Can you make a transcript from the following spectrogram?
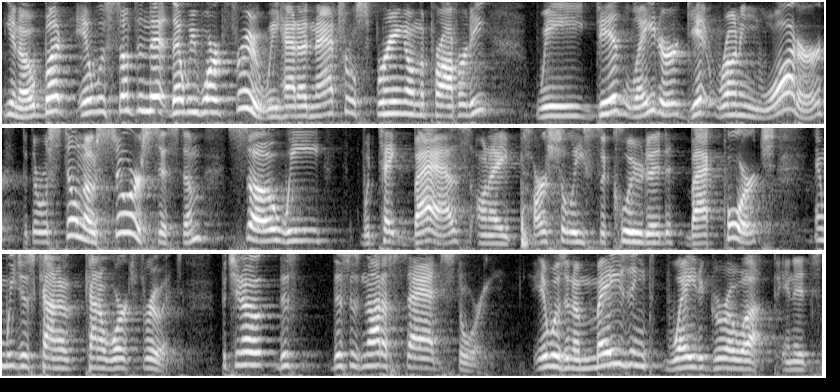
you know, but it was something that, that we worked through. We had a natural spring on the property. We did later get running water, but there was still no sewer system, so we would take baths on a partially secluded back porch, and we just kind of kind of worked through it. But you know, this this is not a sad story. It was an amazing way to grow up, and it's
